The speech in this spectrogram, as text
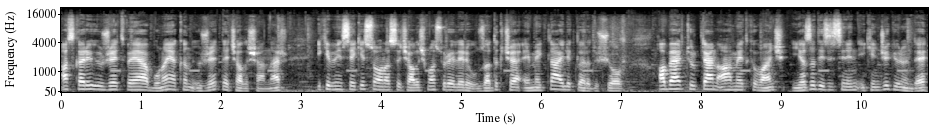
Asgari ücret veya buna yakın ücretle çalışanlar 2008 sonrası çalışma süreleri uzadıkça emekli aylıkları düşüyor. Habertürk'ten Ahmet Kıvanç yazı dizisinin ikinci gününde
